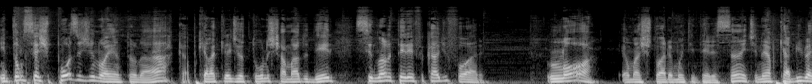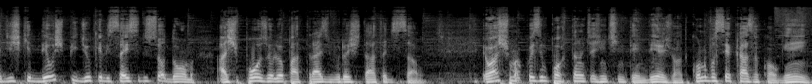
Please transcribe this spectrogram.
Então, se a esposa de Noé entrou na arca, porque ela acreditou no chamado dele, senão ela teria ficado de fora. Ló é uma história muito interessante, né? Porque a Bíblia diz que Deus pediu que ele saísse de Sodoma. A esposa olhou para trás e virou estátua de sal. Eu acho uma coisa importante a gente entender, Jota, quando você casa com alguém,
